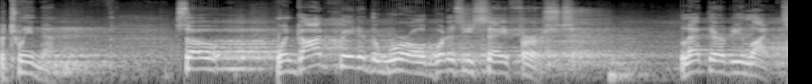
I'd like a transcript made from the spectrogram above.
between them. So, when God created the world, what does He say first? Let there be light.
